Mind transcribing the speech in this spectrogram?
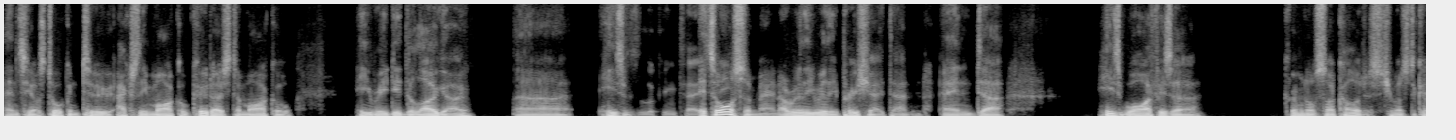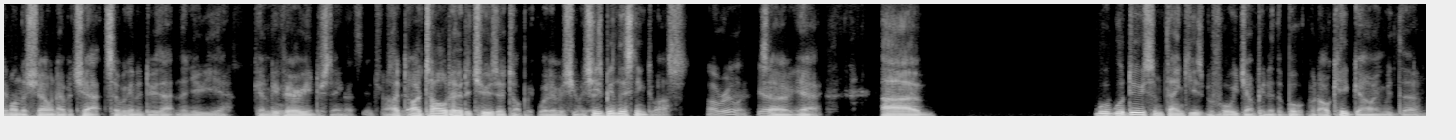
and see, I was talking to actually Michael, kudos to Michael. He redid the logo. Uh he's is looking tasty. it's awesome, man. I really, really appreciate that. And uh, his wife is a criminal psychologist. She wants to come Yep. on the show and have a chat. So we're going to do that in the new year. Going to be Cool. very interesting. That's I, interesting. I told her to choose her topic, whatever she wants. She's been listening to us. oh, really? Yeah. So yeah. Um, we'll, we'll do some thank yous before we jump into the book, but I'll keep going with the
